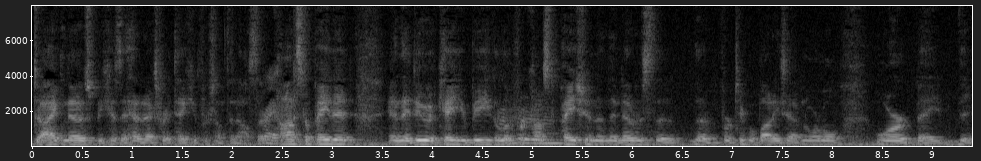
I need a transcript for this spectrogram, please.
diagnosed because they had an X-ray taken for something else. They're Right. constipated, and they do a KUB to look for Mhm. constipation, and they notice the the vertebral body's abnormal, or they they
